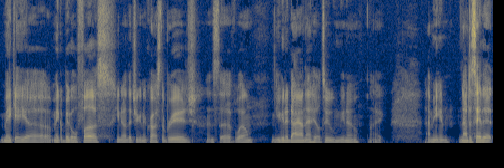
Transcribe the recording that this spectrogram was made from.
make a uh, make a big old fuss, you know, that you're gonna cross the bridge and stuff. Well, you're gonna die on that hill too, you know. Like, I mean, not to say that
